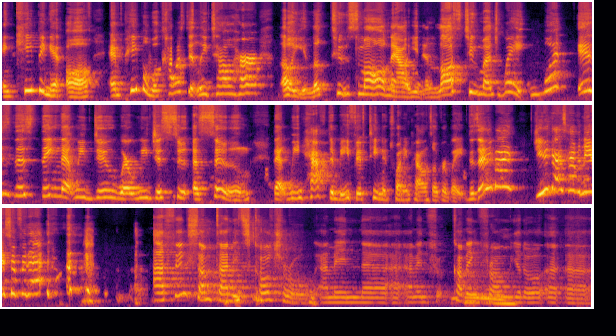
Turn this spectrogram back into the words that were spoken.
and keeping it off. And people will constantly tell her, "Oh, you look too small now. You done lost too much weight." What is this thing that we do where we just assume that we have to be 15 to 20 pounds overweight? Does anybody? Do you guys have an answer for that? I think sometimes it's cultural. I mean, uh, I mean, coming from you know uh,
